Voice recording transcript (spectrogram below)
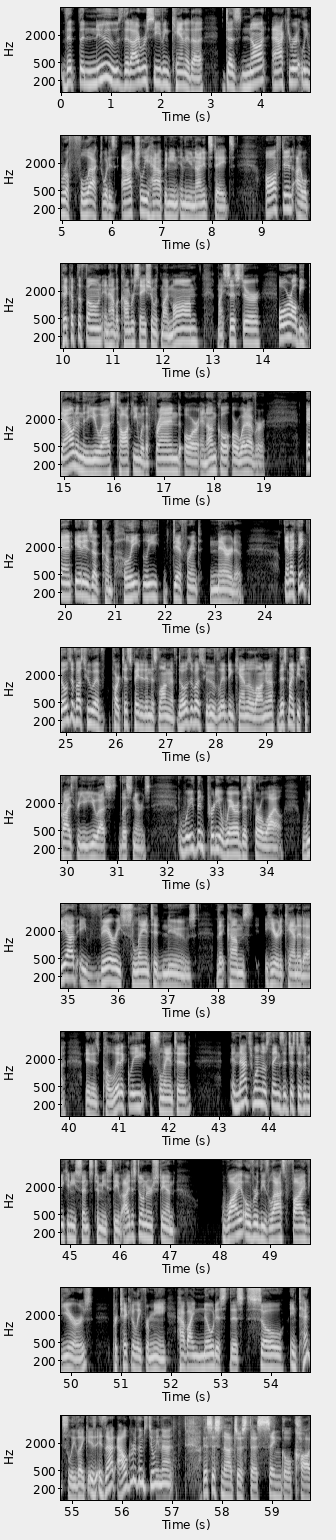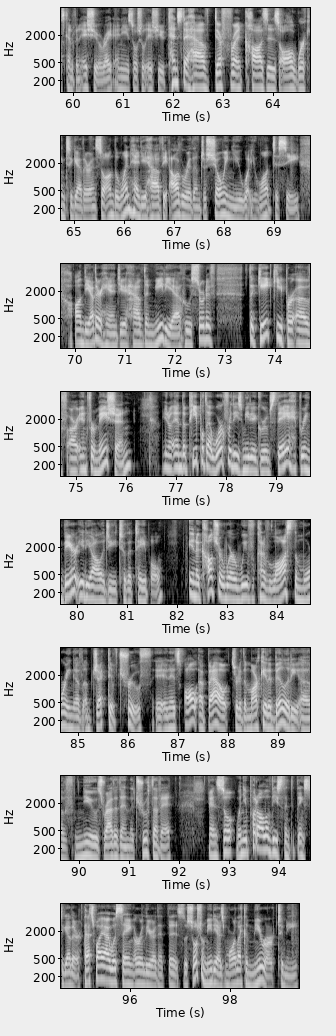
that the news that I receive in Canada does not accurately reflect what is actually happening in the United States. Often I will pick up the phone and have a conversation with my mom, my sister, or I'll be down in the US talking with a friend or an uncle or whatever. And it is a completely different narrative. And I think those of us who have participated in this long enough, those of us who have lived in Canada long enough, this might be a surprise for you US listeners. We've been pretty aware of this for a while. We have a very slanted news that comes here to Canada. It is politically slanted. And that's one of those things that just doesn't make any sense to me, Steve. I just don't understand why over these last five years, particularly for me, have I noticed this so intensely? Like, is, is that algorithms doing that? This is not just a single cause kind of an issue, right? Any social issue tends to have different causes all working together. And so, on the one hand, you have the algorithm just showing you what you want to see. On the other hand, you have the media who's sort of the gatekeeper of our information you know and the people that work for these media groups they bring their ideology to the table in a culture where we've kind of lost the mooring of objective truth and it's all about sort of the marketability of news rather than the truth of it and so when you put all of these th- things together, that's why I was saying earlier that this, the social media is more like a mirror to me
